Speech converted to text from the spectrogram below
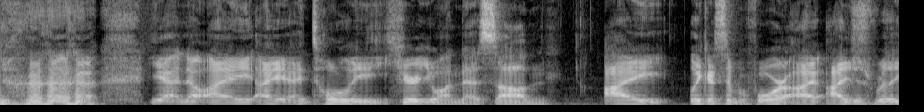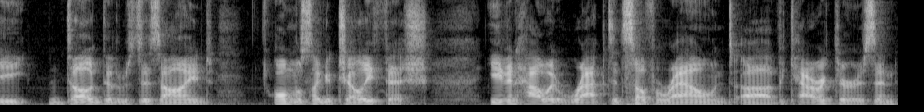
yeah, no, I, I I totally hear you on this. Um, I like I said before, I I just really dug that it was designed almost like a jellyfish, even how it wrapped itself around uh, the characters, and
